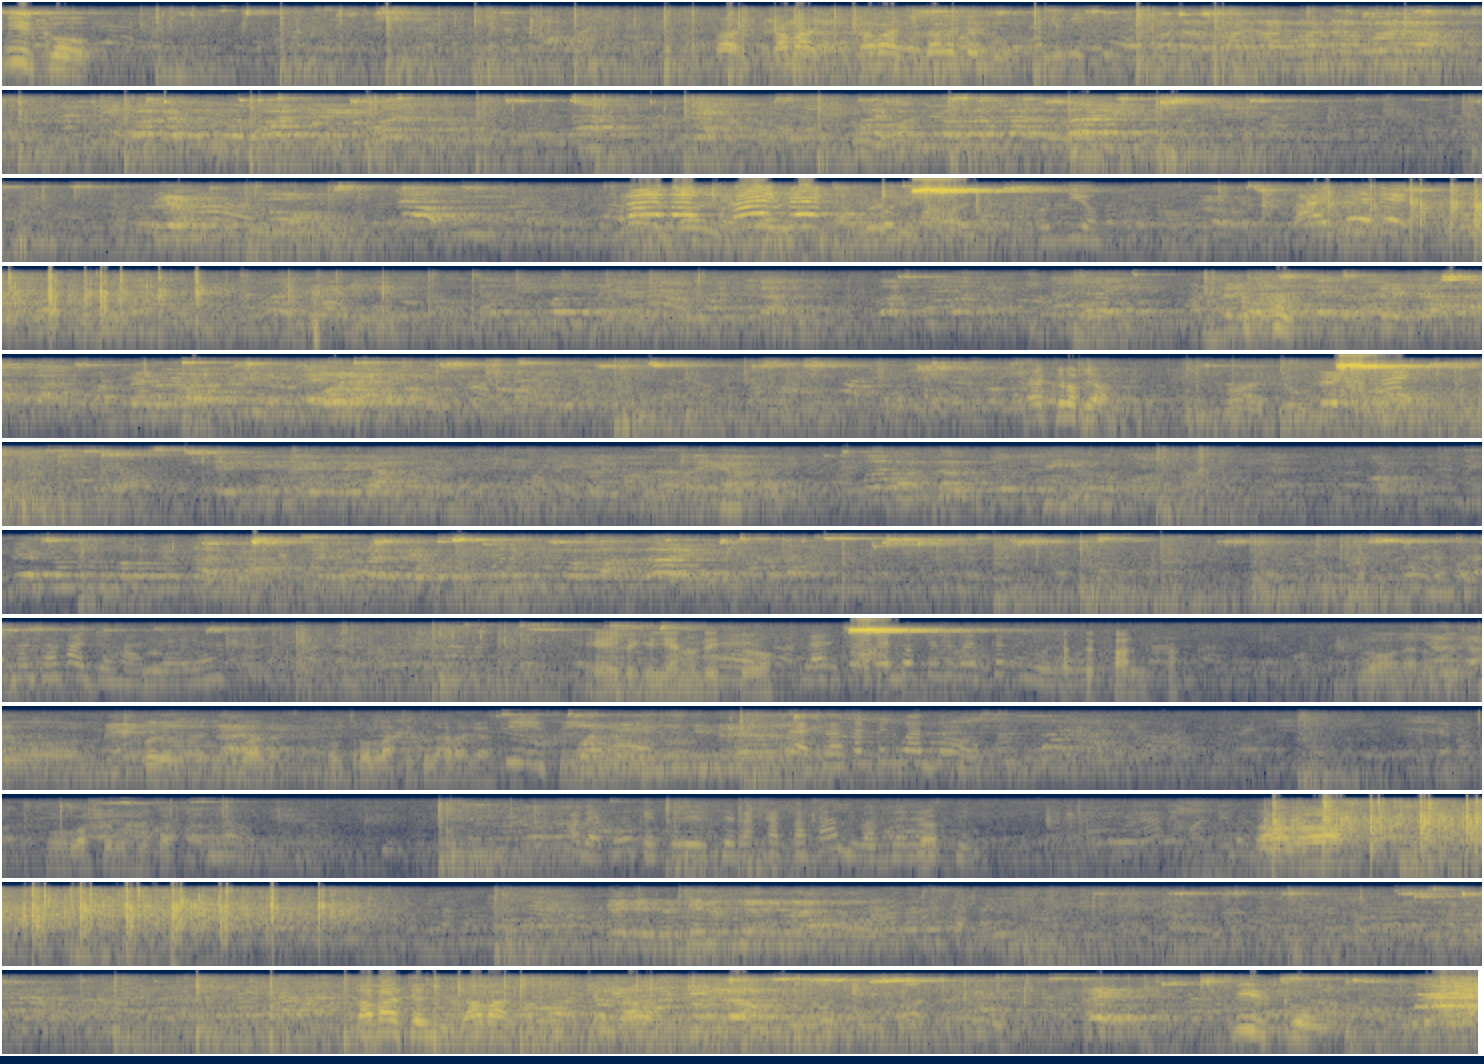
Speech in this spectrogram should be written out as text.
Mirko! Vai, davanti, davanti, davanti a lui. Vai, Fede! Oddio. Vai, Fede! Eccola piano. Vai! Come non ce la, non ce la fa a giocare lei, eh? Eh, perché gli hanno detto... Eh, la, c'è il doppio di marcatura. fatto il fallo. no? Ne hanno detto quello che dice guarda, controllati quella ragazza. Sì, sì, eh. Cioè, ce l'ha sempre due addosso. Non lo lasciano giocare. No. Vabbè, comunque se, se raccatta falli va bene così. Brava! Vedi perché non sei arrivato? Davanti a lui, davanti. davanti. Mirko!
